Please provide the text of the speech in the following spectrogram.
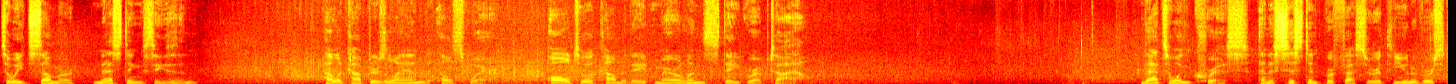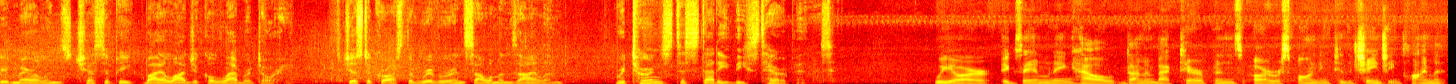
So each summer, nesting season, helicopters land elsewhere, all to accommodate Maryland's state reptile. That's when Chris, an assistant professor at the University of Maryland's Chesapeake Biological Laboratory, just across the river in Solomons Island, returns to study these terrapins. We are examining how diamondback terrapins are responding to the changing climate.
